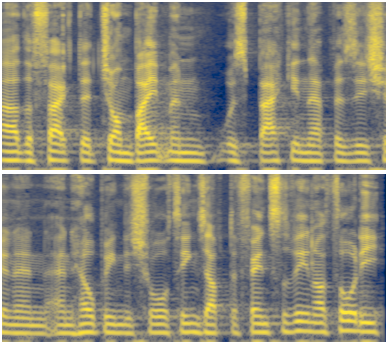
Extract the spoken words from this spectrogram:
uh, the fact that John Bateman was back in that position and, and helping to shore things up defensively. And I thought he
